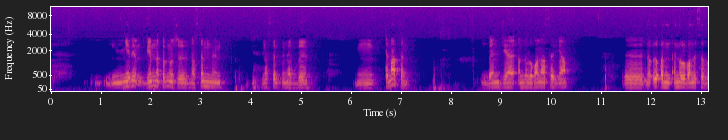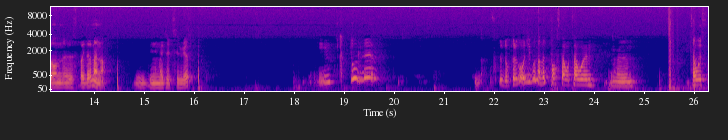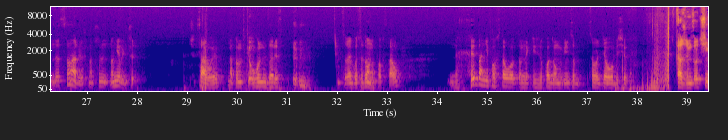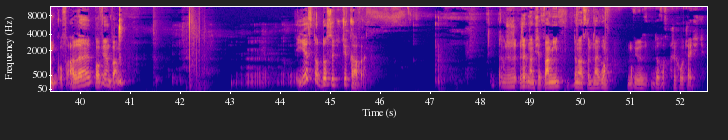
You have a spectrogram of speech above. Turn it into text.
Nie wiem, wiem na pewno, że następnym, następnym jakby mm, tematem będzie anulowana seria, yy, anulowany sezon y, Spidermana Animated Series, który do którego o dziwo nawet powstał cały, y, cały scenariusz. Znaczy, no nie wiem, czy, czy cały, na pewno taki ogólny zarys całego sezonu powstał. Chyba nie powstało tam jakieś dokładne omówienie, co, co działoby się w każdym z odcinków, ale powiem Wam, jest to dosyć ciekawe. Także żegnam się z Wami. Do następnego. Mówił do Was Krzychu, cześć.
